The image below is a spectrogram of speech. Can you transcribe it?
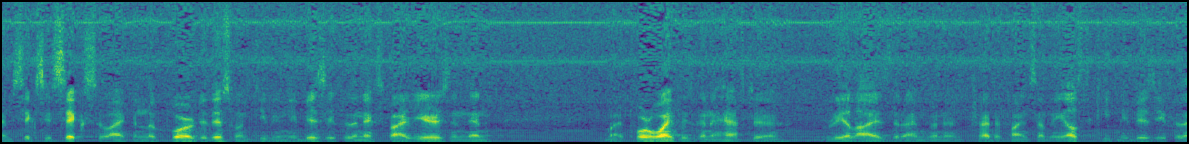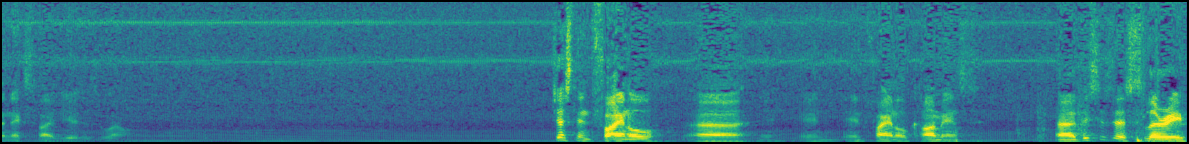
I'm 66, so I can look forward to this one keeping me busy for the next five years, and then my poor wife is going to have to realize that I'm going to try to find something else to keep me busy for the next five years as well. Just in final, uh, in, in, final comments, Uh, this is a slurry,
